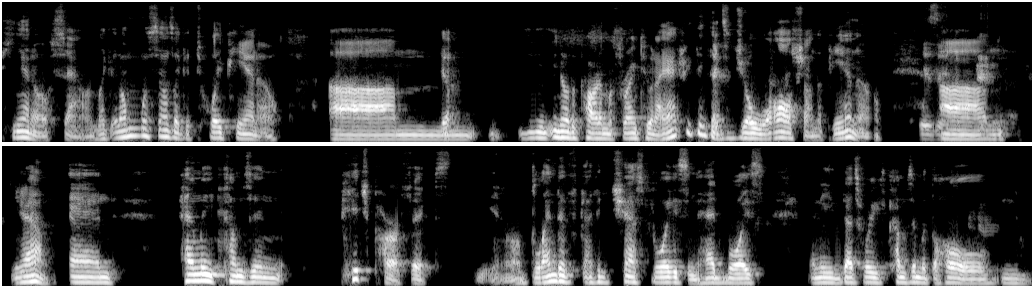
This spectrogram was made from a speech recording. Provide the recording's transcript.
piano sound. Like it almost sounds like a toy piano. Um, Yep. you, you know the part I'm referring to, and I actually think that's Joe Walsh on the piano. Is it? Um, yeah, and Henley comes in pitch perfect, you know, a blend of I think chest voice and head voice, and he that's where he comes in with the whole and,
